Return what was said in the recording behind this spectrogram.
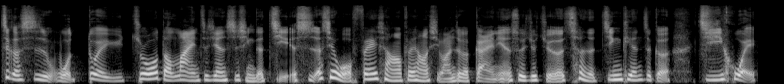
这个是我对于 draw the line 这件事情的解释。而且我非常非常喜欢这个概念，所以就觉得趁着今天这个机会，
